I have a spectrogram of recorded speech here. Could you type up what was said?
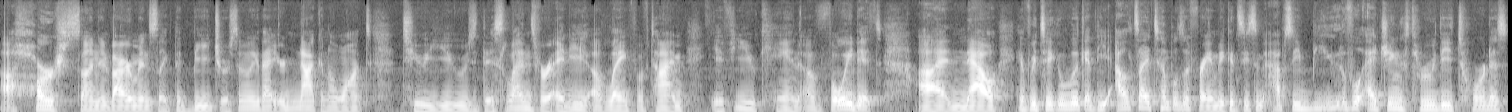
uh, harsh sun environments like the beach or something like that, you're not gonna want to use this lens for any uh, length of time if you can avoid it. Uh, now, if we take a look at the outside temples of frame, we can see some absolutely beautiful etching through the tortoise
